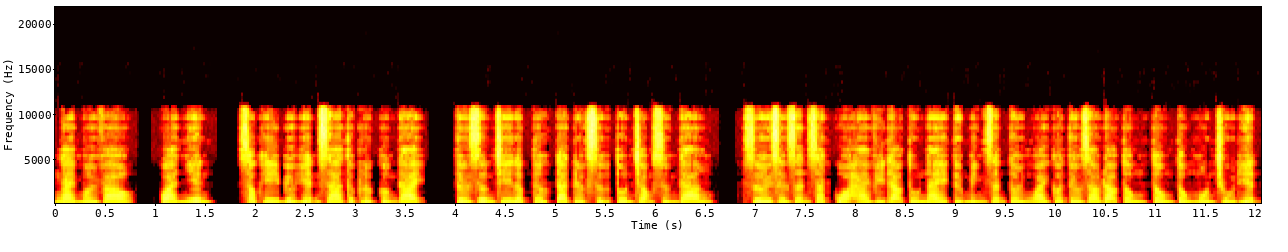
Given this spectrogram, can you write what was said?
ngài mời vào, quả nhiên, sau khi biểu hiện ra thực lực cường đại, từ Dương Chi lập tức đạt được sự tôn trọng xứng đáng, dưới sự dẫn dắt của hai vị đạo tu này tự mình dẫn tới ngoài cửa tiêu giao đạo tông tông tông môn chủ điện.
